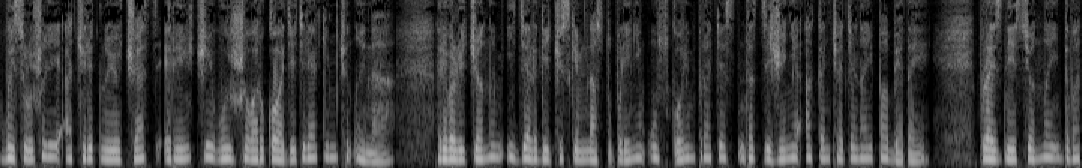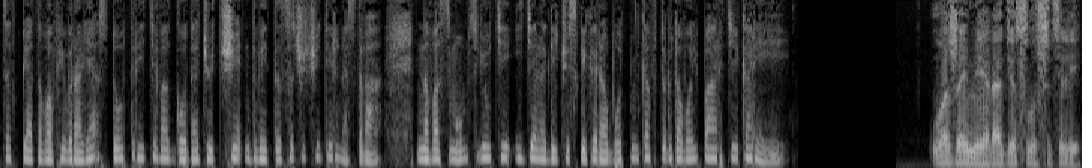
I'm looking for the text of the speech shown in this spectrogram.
Вы слушали очередную часть речи высшего руководителя Ким Чен Ына. Революционным идеологическим наступлением ускорим протест достижения окончательной победы, произнесенной 25 февраля 103 года Чуче 2014 на восьмом слете идеологических работников Трудовой партии Кореи. Уважаемые радиослушатели,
